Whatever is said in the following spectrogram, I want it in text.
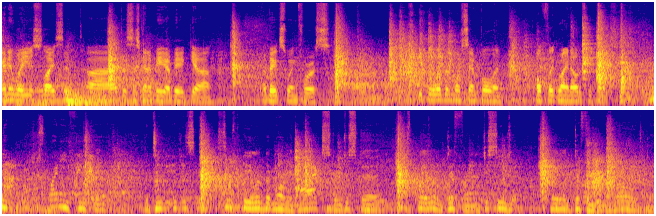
any way you slice it, uh, this is going to be a big, uh, a big swing for us. Um, keep it a little bit more simple and hopefully grind out a few points. Just why do you think the, the team it, just, it seems to be a little bit more relaxed, or just uh, just play a little different? It just seems to play a little different on the road uh,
